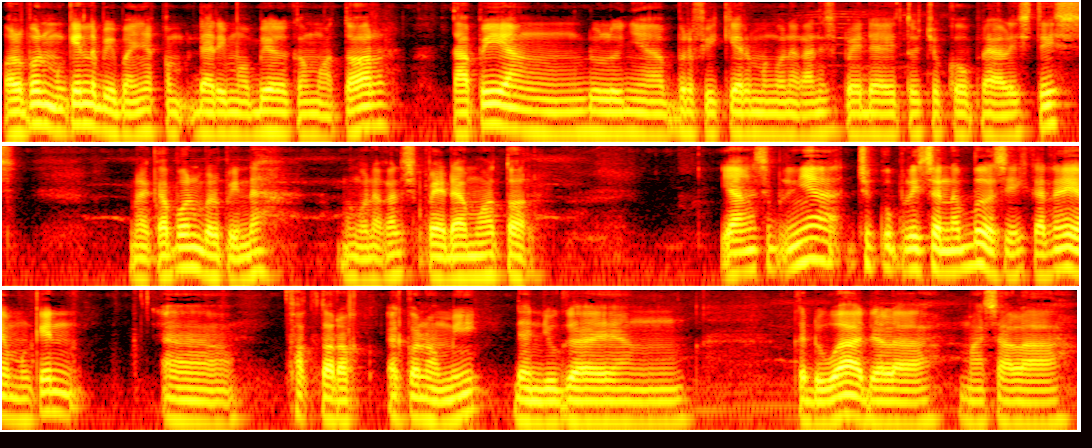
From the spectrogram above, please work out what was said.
walaupun mungkin lebih banyak ke, dari mobil ke motor tapi yang dulunya berpikir menggunakan sepeda itu cukup realistis mereka pun berpindah menggunakan sepeda motor yang sebenarnya cukup reasonable sih karena ya mungkin uh, faktor ekonomi dan juga yang kedua adalah masalah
